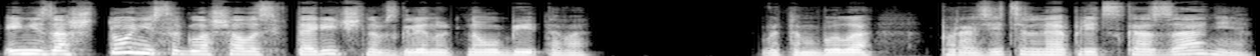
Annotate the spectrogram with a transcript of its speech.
и ни за что не соглашалась вторично взглянуть на убитого. В этом было поразительное предсказание,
